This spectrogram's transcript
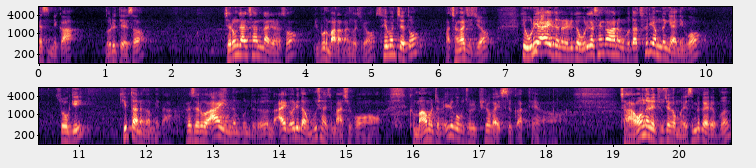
했습니까? 놀이터에서. 재롱잔치 하는 날이라서 일부러 말 안 한 거죠. 세 번째도 마찬가지죠. 우리 아이들은 이렇게 우리가 생각하는 것보다 철이 없는 게 아니고 속이 깊다는 겁니다. 그래서 여러분 아이 있는 분들은 아이가 어리다고 무시하지 마시고 그 마음을 좀 읽어줄 필요가 있을 것 같아요. 자 오늘의 주제가 뭐였습니까 여러분?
